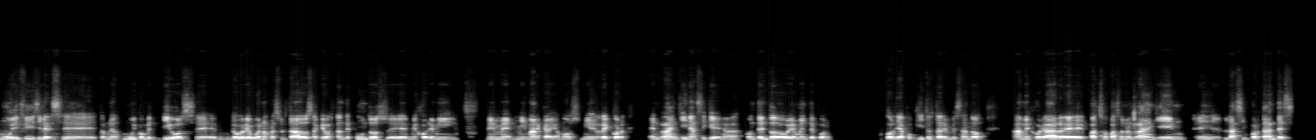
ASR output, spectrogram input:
muy difíciles, eh, torneos muy competitivos, eh, logré buenos resultados, saqué bastantes puntos, mejoré mi, mi, marca, digamos, mi récord en ranking, así que nada, contento obviamente por, por de a poquito estar empezando a mejorar paso a paso en el ranking, las importantes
